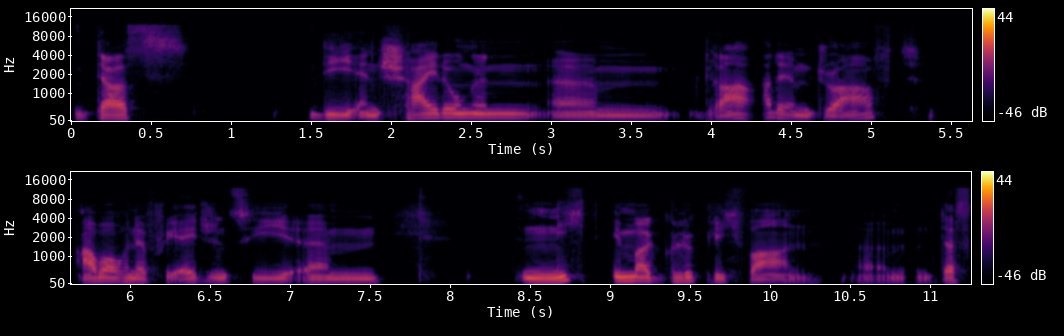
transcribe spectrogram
dass die Entscheidungen ähm, gerade im Draft, aber auch in der Free Agency ähm, nicht immer glücklich waren. Ähm, das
